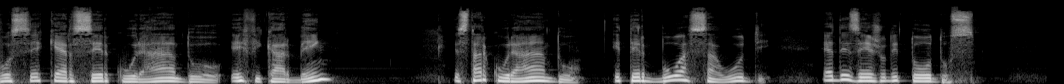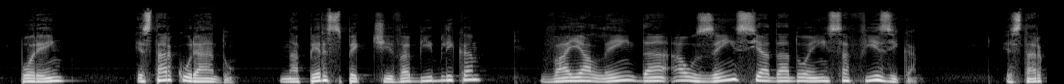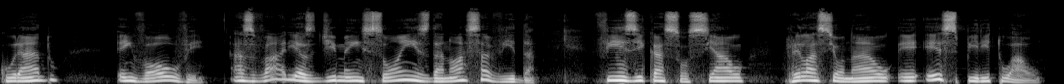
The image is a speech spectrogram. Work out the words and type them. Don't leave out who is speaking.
Speaker 1: Você quer ser curado e ficar bem? Estar curado e ter boa saúde é desejo de todos. Porém, estar curado, na perspectiva bíblica, vai além da ausência da doença física. Estar curado envolve as várias dimensões da nossa vida física, social, relacional e espiritual.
